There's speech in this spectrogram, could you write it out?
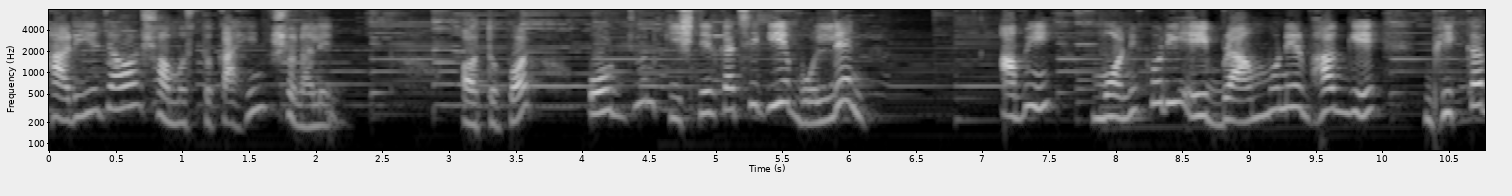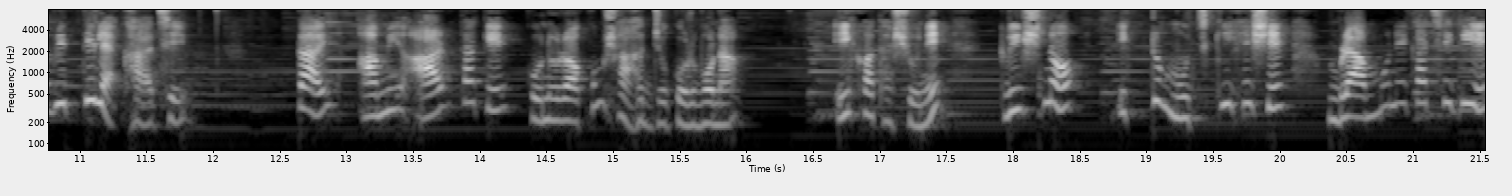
হারিয়ে যাওয়ার সমস্ত কাহিনী শোনালেন। অতপর অর্জুন কৃষ্ণের কাছে গিয়ে বললেন, আমি মনে করি এই ব্রাহ্মণের ভাগ্যে ভিক্ষাবৃত্তি লেখা আছে। তাই আমি আর তাকে কোনো রকম সাহায্য করব না। এই কথা শুনে কৃষ্ণ একটু মুচকি হেসে ব্রাহ্মণের কাছে গিয়ে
